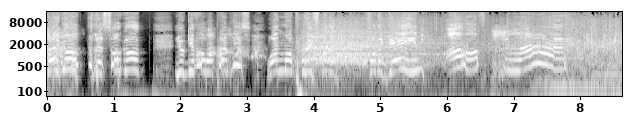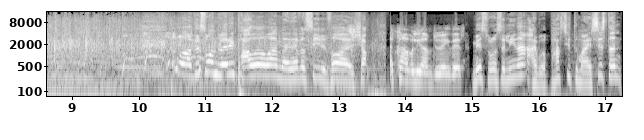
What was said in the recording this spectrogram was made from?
That's very good. That's so good. You give her one point, please. One more point for the for the game of life. Wow, this one very power one I never see before. I shocked. I can't believe I'm doing this. Miss Rosalina, I will pass you to my assistant,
